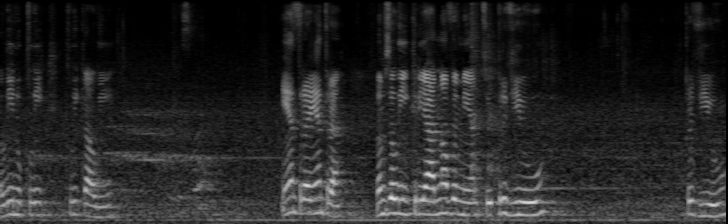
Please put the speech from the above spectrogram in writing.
Ali no clique, clica ali. Entra, entra. Vamos ali criar novamente preview. Preview.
